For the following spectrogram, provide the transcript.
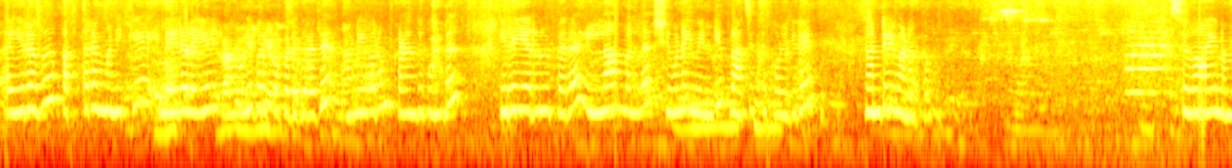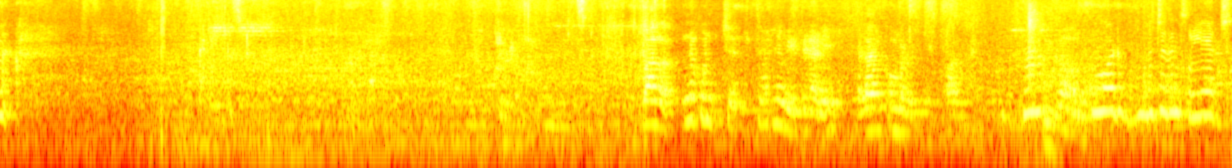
அஹ், இரவு பத்தரை மணிக்கு நேரலையில் ஒளிபரப்பப்படுகிறது. அனைவரும் கலந்து கொண்டு இறையருள் பெற எல்லாம் வல்ல சிவனை வேண்டி பிரார்த்தித்துக் கொள்கிறேன். நன்றி வணக்கம். சிவாய் நம்ம வாங்க. இன்னும் கொஞ்சம் பின்னாடி எல்லாரும் கும்பிடு வாங்க. உங்களோட முடிச்சதுன்னு சொல்லியாச்சு.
